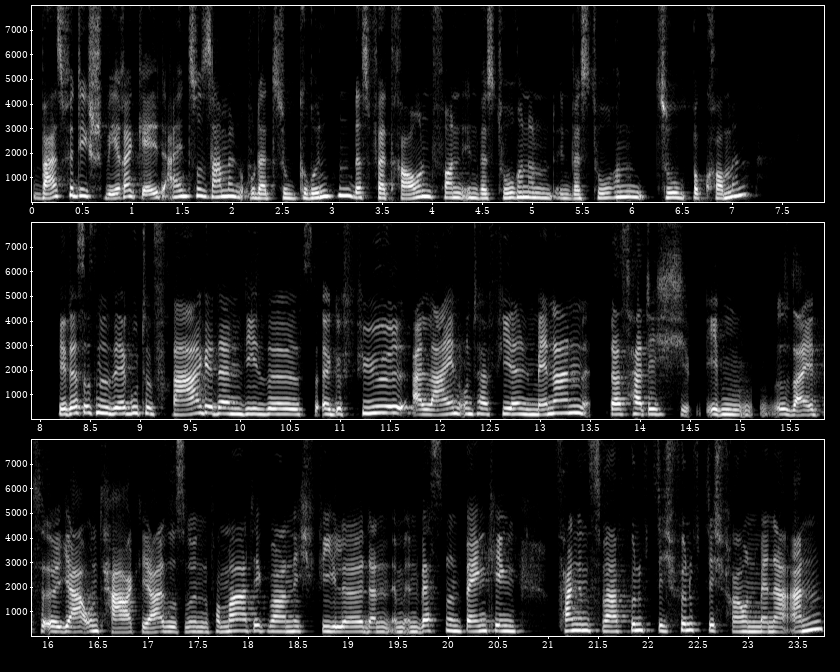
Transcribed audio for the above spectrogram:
War es für dich schwerer, Geld einzusammeln oder zu gründen, das Vertrauen von Investorinnen und Investoren zu bekommen? Ja, das ist eine sehr gute Frage, denn dieses äh, Gefühl allein unter vielen Männern, das hatte ich eben seit äh, Jahr und Tag. Ja, also so in Informatik waren nicht viele, dann im Investmentbanking fangen zwar 50, 50 Frauen Männer an,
